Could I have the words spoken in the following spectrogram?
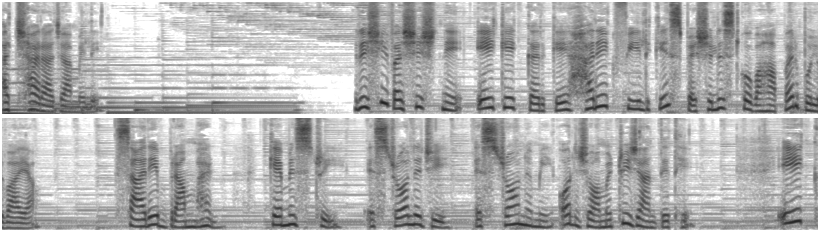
अच्छा राजा मिले। ऋषि वशिष्ठ ने एक एक करके हर एक फ़ील्ड के स्पेशलिस्ट को वहाँ पर बुलवाया। सारे ब्राह्मण केमिस्ट्री एस्ट्रोलॉजी एस्ट्रोनॉमी और ज्योमेट्री जानते थे। एक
